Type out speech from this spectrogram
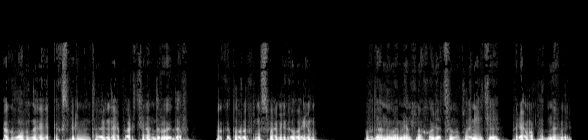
а главное экспериментальная партия андроидов, о которых мы с вами говорим, в данный момент находится на планете прямо под нами,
